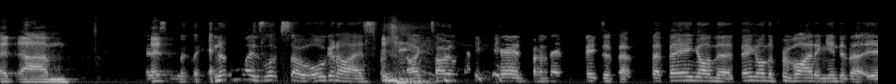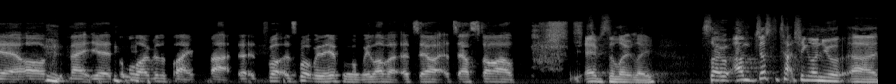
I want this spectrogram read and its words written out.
it um, Absolutely. And it always looks so organized. From, I totally understand from that perspective, but, but being on the being on the providing end of it, yeah, oh mate, yeah, it's all over the place. But it's what it's what we're there for. We love it. It's our it's our style. absolutely. So, um, just touching on your uh,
